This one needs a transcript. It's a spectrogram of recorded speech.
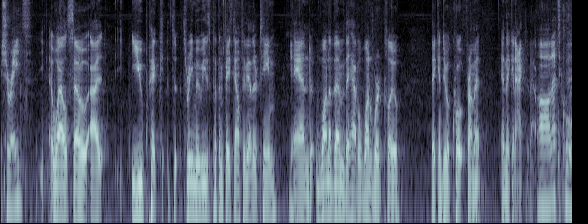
charades. Well, so uh, you pick th- three movies, put them face down for the other team, Yeah. and one of them they have a one-word clue. They can do a quote from it, and they can act it out. Oh, that's cool.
